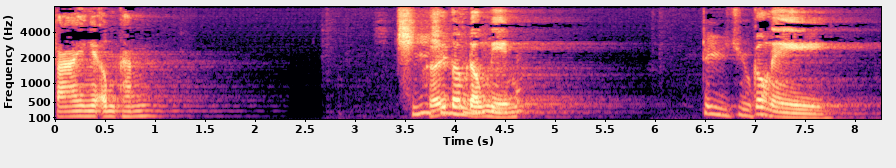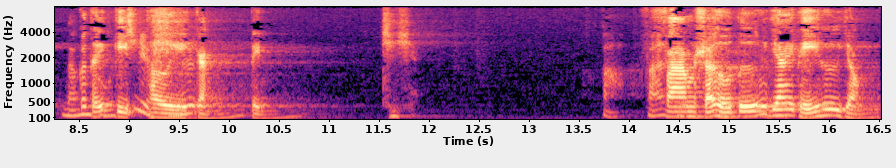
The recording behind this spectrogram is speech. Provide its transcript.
Tai nghe âm thanh. Khởi tâm động niệm Câu này Có thể kịp thời cảnh tỉnh Phàm sở hữu tướng giai thị hư vọng.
